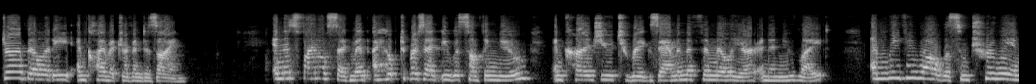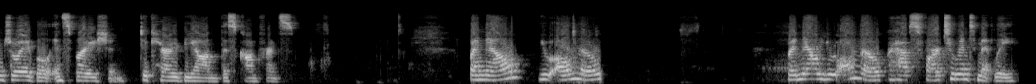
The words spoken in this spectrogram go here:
durability, and climate-driven design. In this final segment, I hope to present you with something new, encourage you to re-examine the familiar in a new light, and leave you all with some truly enjoyable inspiration to carry beyond this conference. By now, you all know by now, you all know, perhaps far too intimately,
